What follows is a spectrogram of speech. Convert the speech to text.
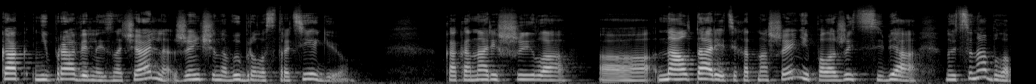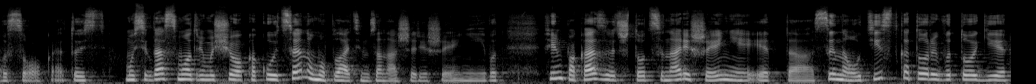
как неправильно изначально женщина выбрала стратегию, как она решила э, на алтарь этих отношений положить себя, но и цена была высокая, то есть мы всегда смотрим еще, какую цену мы платим за наши решения. И вот фильм показывает, что цена решения – это сын-аутист, который в итоге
